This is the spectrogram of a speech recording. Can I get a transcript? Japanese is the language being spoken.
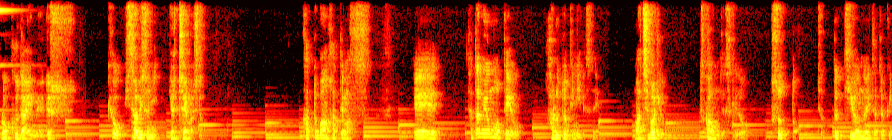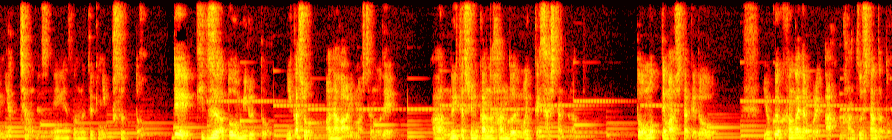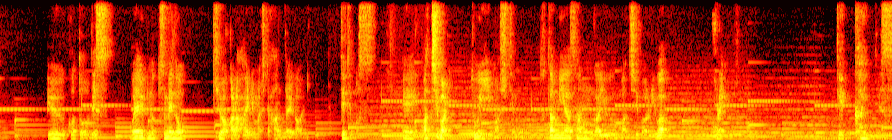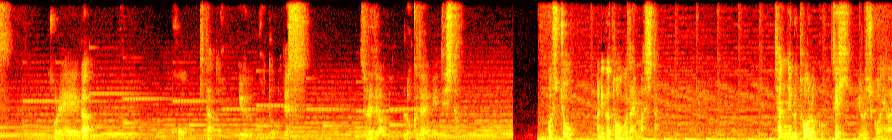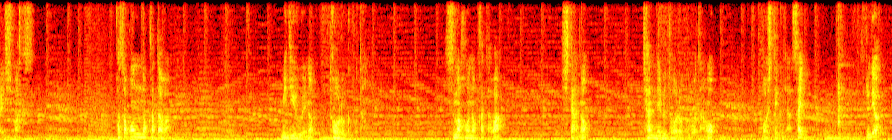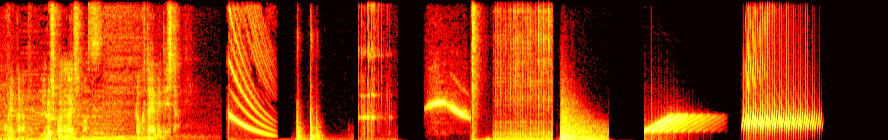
6代目です。今日久々にやっちゃいました。カット板貼ってます。えー、畳表を貼るときにですね、待ち針を使うんですけど、プスッと、ちょっと気を抜いたときにやっちゃうんですね。そんなときにプスッと。で、傷跡を見ると2箇所穴がありましたので、あ抜いた瞬間の反動でもう一回刺したんだなと、と思ってましたけど、よくよく考えたらこれ、あ、貫通したんだということです。親指の爪の際から入りまして反対側に出てます。えー、待ち針と言いましても、畳屋さんが言う待ち針は、これ。でっかいんです。これが、こう来たということです。それでは、6代目でした。ご視聴ありがとうございました。チャンネル登録をぜひよろしくお願いします。パソコンの方は、右上の登録ボタン。スマホの方は、下のチャンネル登録ボタンを押してください。それでは、これからもよろしくお願いします。6代目でした。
